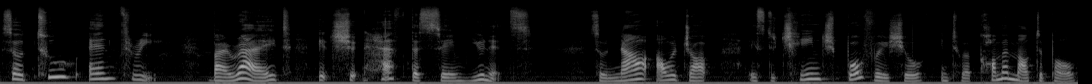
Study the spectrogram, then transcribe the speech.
So 2 and 3. By right, it should have the same units. So now our job is to change both ratio into a common multiple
